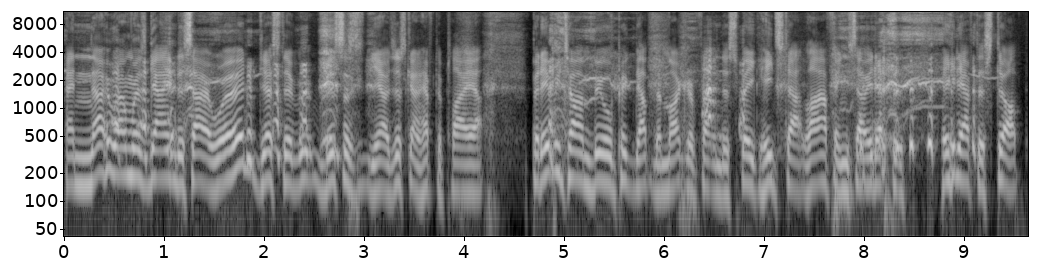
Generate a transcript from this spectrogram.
and no one was game to say a word. Just to, this is, you know, just going to have to play out. But every time Bill picked up the microphone to speak, he'd start laughing. So he'd have to, he'd have to stop.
